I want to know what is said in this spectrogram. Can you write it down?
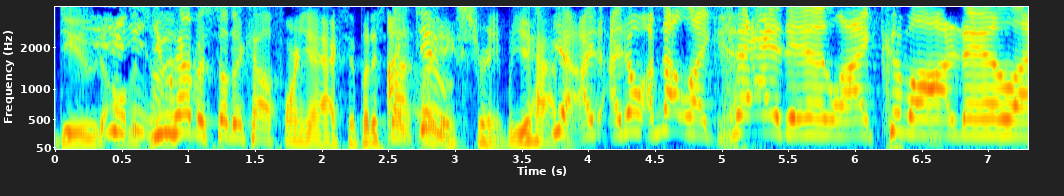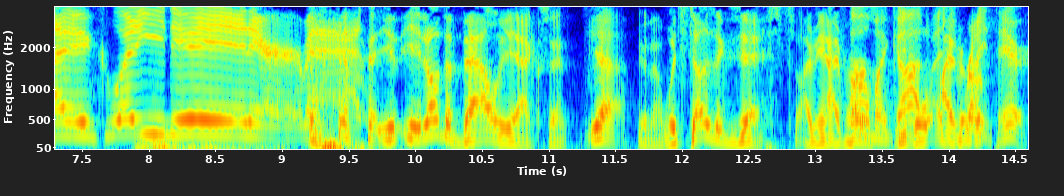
dude all the time. You have a Southern California accent, but it's not like, extreme. But you have yeah. I, I don't. I'm not like, hey, dude, like, come on, dude, like, what are you doing here, man? you, you know the Valley accent. yeah. You know, which does exist. I mean, I've heard. Oh my God, people, it's I've heard, right there.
